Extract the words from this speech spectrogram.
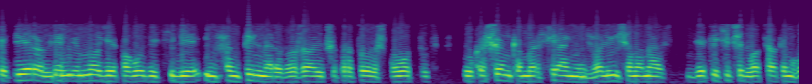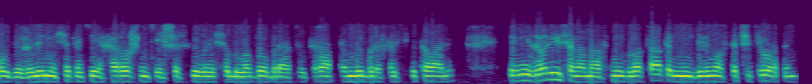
Цяпер вельмі многія паводзяць сябе інфантыльна разважаючы пра тое што вот тут лукашенко марсіянин зваліўся на нас две тысячи двадцатым годзе. Жылі мы все такія хорошенькія шчаслівыя все было добра тут раптам выборы фальсфікавалі я не зваліўся на нас ні двадцатым ні девяносто четвертым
